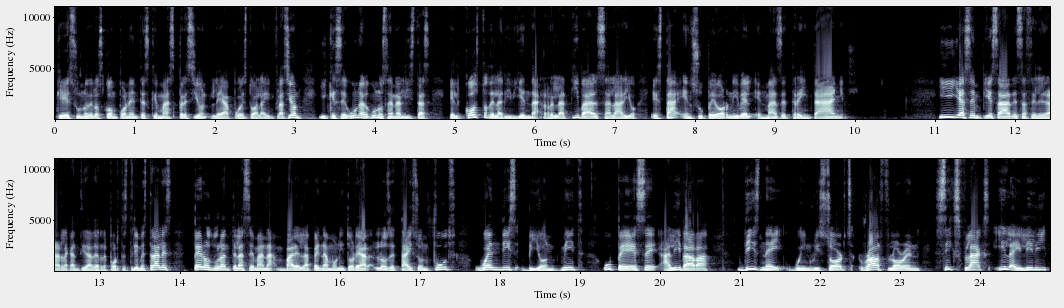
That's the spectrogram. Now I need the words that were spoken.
que es uno de los componentes que más presión le ha puesto a la inflación y que según algunos analistas, el costo de la vivienda relativa al salario está en su peor nivel en más de 30 años y ya se empieza a desacelerar la cantidad de reportes trimestrales, pero durante la semana vale la pena monitorear los de Tyson Foods, Wendy's, Beyond Meat, UPS, Alibaba, Disney, Wynn Resorts, Ralph Lauren, Six Flags, Eli Lilly,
